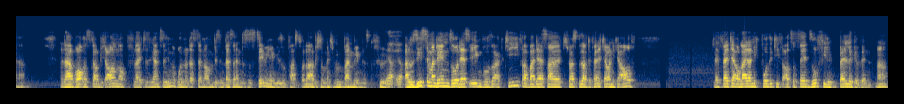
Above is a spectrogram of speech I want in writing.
Ja. Da braucht es, glaube ich, auch noch vielleicht die ganze Hinrunde, dass der noch ein bisschen besser in das System irgendwie so passt, oder? Habe ich so manchmal bei mir das Gefühl. Ja, ja. Also du siehst immer den so, der ist irgendwo so aktiv, aber der ist halt, du hast gesagt, der fällt ja auch nicht auf. Der fällt ja auch leider nicht positiv aus, dass er jetzt so viele Bälle gewinnt. Ne?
